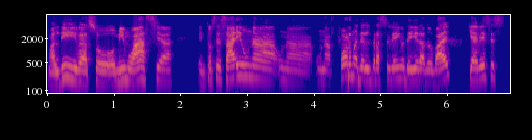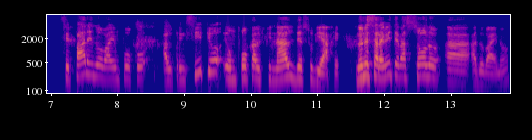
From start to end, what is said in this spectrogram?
Maldivas o, o Asia. Entonces hay una, una, una, forma del brasileño de ir a Dubai que a veces se para en Dubai un poco al principio y un poco al final de su viaje. No necesariamente va solo a, a Dubai, ¿no?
